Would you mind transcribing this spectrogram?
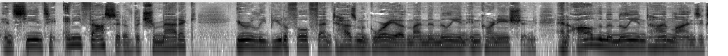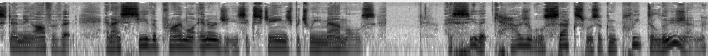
and see into any facet of the traumatic, eerily beautiful phantasmagoria of my mammalian incarnation and all the mammalian timelines extending off of it, and I see the primal energies exchanged between mammals. I see that casual sex was a complete delusion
